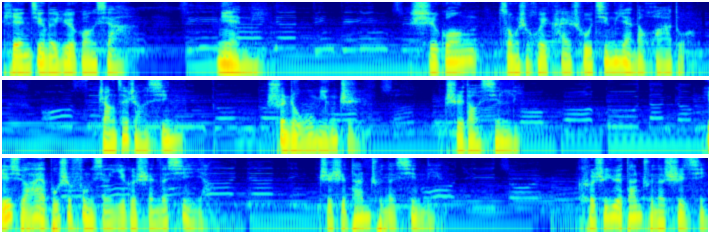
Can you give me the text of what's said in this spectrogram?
恬静的月光下，念你。时光总是会开出惊艳的花朵，长在掌心，顺着无名指，直到心里。也许爱不是奉行一个神的信仰，只是单纯的信念。可是越单纯的事情，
